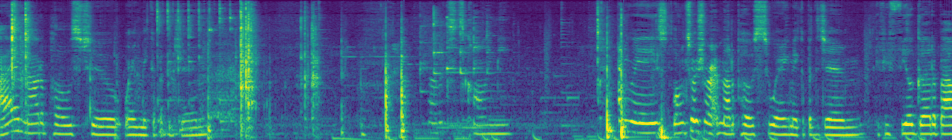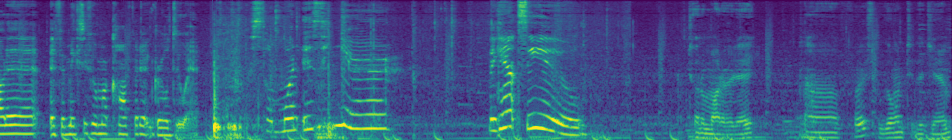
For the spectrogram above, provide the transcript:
I am not opposed to wearing makeup at the gym. Alex is calling me. Anyways, long story short, I'm not opposed to wearing makeup at the gym. If you feel good about it, if it makes you feel more confident, girl, do it. Someone is here. They can't see you. Total moderate day. Uh, first, we're going to the gym.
